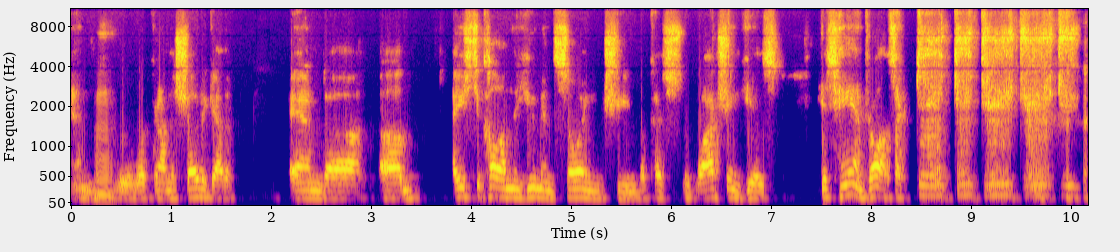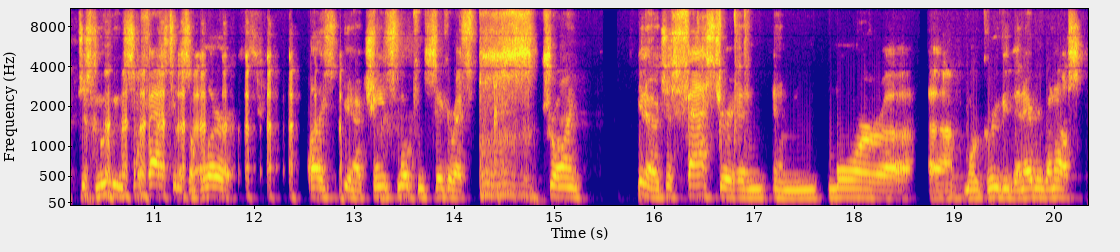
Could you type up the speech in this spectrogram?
And Hmm. we were working on the show together. And uh, um, I used to call him the human sewing machine because watching his his hand draw, it's like just moving so fast it was a blur. Uh, you know, chain smoking cigarettes, drawing, you know, just faster and and more uh, uh, more groovy than everyone else.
